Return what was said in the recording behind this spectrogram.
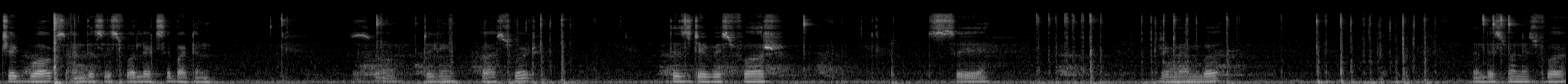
checkbox and this is for let's say button. So taking password. This div is for say remember. Then this one is for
